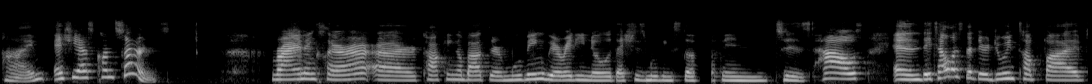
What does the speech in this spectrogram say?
time, and she has concerns. Ryan and Clara are talking about their moving. We already know that she's moving stuff into his house, and they tell us that they're doing top five,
